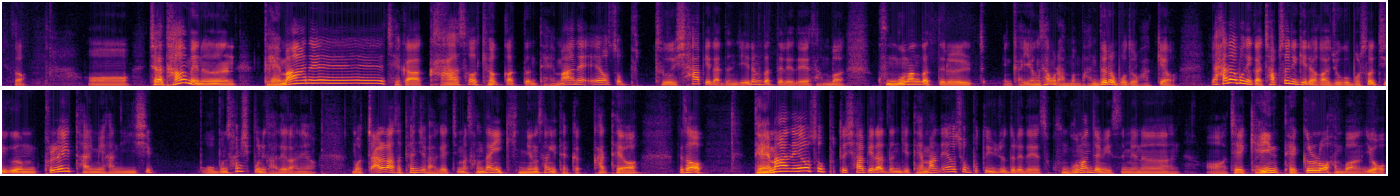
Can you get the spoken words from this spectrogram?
그래서 어, 제가 다음에는 대만에 제가 가서 겪었던 대만의 airsoft shop이라든지 이런 것들에 대해서 한번 궁금한 것들을 그러니까 영상으로 한번 만들어 보도록 할게요. 하다 보니까 잡설이 길어 가지고 벌써 지금 play time이 한 25분, 30분이 다 돼가네요. 뭐 잘라서 편집하겠지만 상당히 긴 영상이 될 것 같아요. 그래서 대만 airsoft shop이라든지 대만 airsoft user들에 대해서 궁금한 점이 있으면은 어, 제 개인 댓글로 한번 요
